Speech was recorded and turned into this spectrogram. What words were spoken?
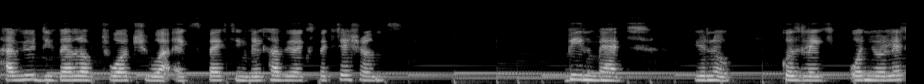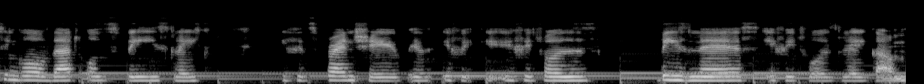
have you developed what you were expecting? Like have your expectations been met you know? Because like when you're letting go of that old space like if it's friendship if if if it was business if it was like um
